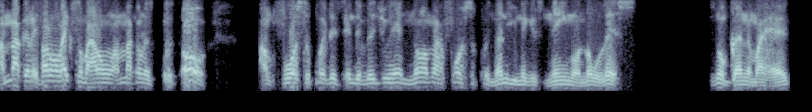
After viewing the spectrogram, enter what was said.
I'm not gonna if I don't like somebody, I don't, I'm not gonna put oh, I'm forced to put this individual here. No, I'm not forced to put none of you niggas' name on no list. There's no gun in my head.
